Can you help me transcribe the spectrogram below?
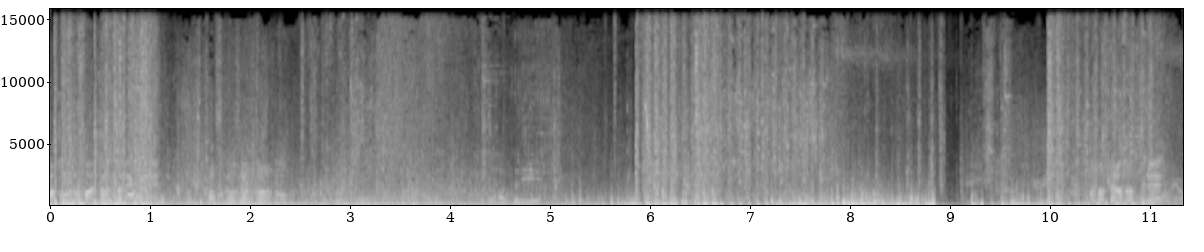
あ、この番があるからね、パスパスやなバッテリー当たってる当たってる。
